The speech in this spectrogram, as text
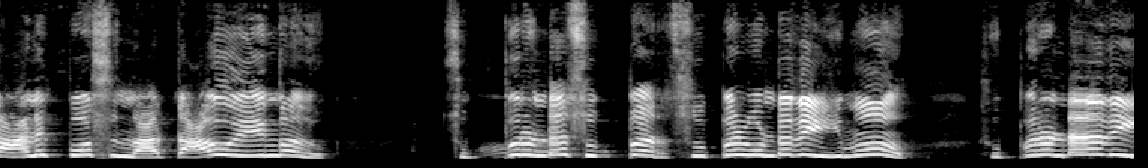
టానిక్ పోస్తుందా? తాగు ఏం కాదు. సూపర్ ఉంటుంది సూపర్. సూపర్ ఉంటుంది హిమో సూపర్ ఉంటుంది.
